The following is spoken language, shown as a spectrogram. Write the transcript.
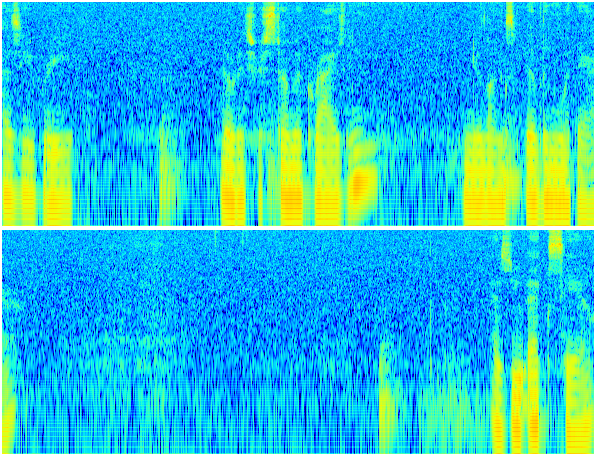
As you breathe, notice your stomach rising and your lungs filling with air. As you exhale,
